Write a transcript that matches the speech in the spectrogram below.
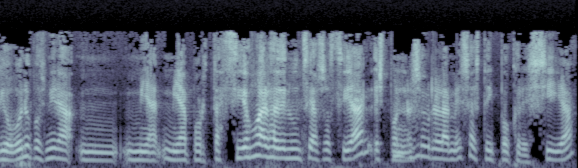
digo, bueno, pues mira, mm, mi, aportación a la denuncia social es poner sobre la mesa esta hipocresía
